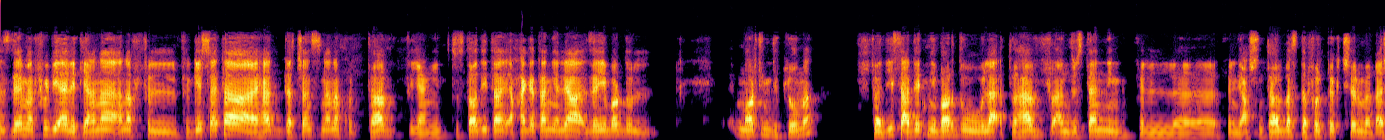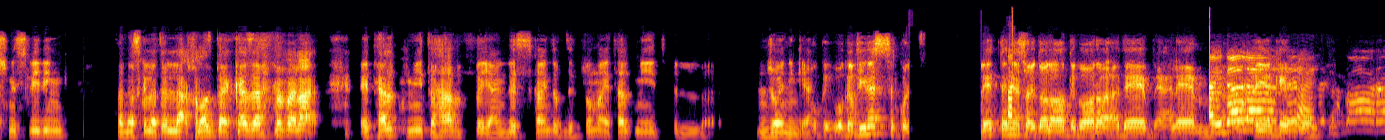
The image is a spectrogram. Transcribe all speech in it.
زي ما فيبي قالت يعني أنا أنا في في الجيش ساعتها I had the chance إن أنا كنت have يعني study تا- حاجة تانية ليها زي برضو ال marketing دبلومه فدي ساعدتني برضو لا to have understanding في ال عشان تعرف بس the full picture ما بقاش misleading. فالناس كلها تقول لا خلاص ده كذا. فلا it helped me to have يعني this kind of diploma. It helped me في ال in joining يعني. okay. وكان في ناس كليات تانية صيدلة تجارة آداب إعلام صيدلة أيا كان؟ طب، تجارة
